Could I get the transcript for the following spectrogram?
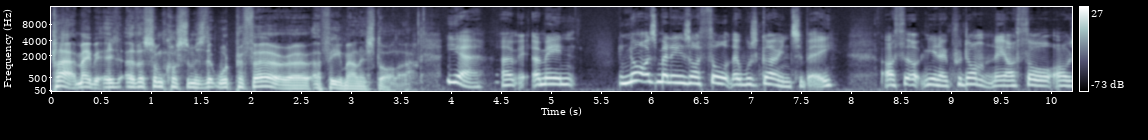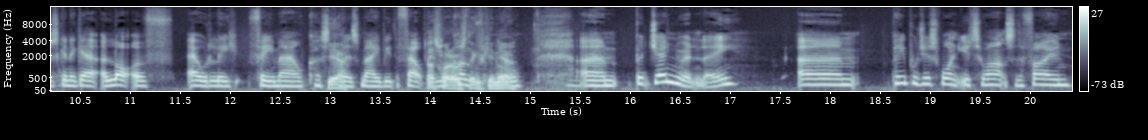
Claire, maybe is, are there some customers that would prefer a, a female installer? Yeah, um, I mean, not as many as I thought there was going to be. I thought, you know, predominantly I thought I was going to get a lot of elderly female customers, maybe that felt a That's bit more what I was thinking, comfortable. Um, but generally, um, people just want you to answer the phone,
